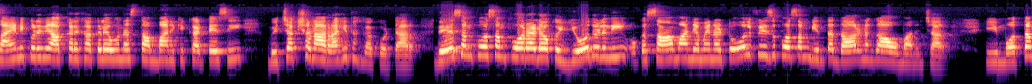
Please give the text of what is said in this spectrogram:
సైనికుడిని అక్కడికక్కడే ఉన్న స్తంభానికి కట్టేసి విచక్షణ రహితంగా కొట్టారు. దేశం కోసం పోరాడే ఒక యోధుడిని ఒక సామాన్యమైన టోల్ ఫీజు కోసం ఇంత దారుణంగా అవమానించారు. ఈ మొత్తం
